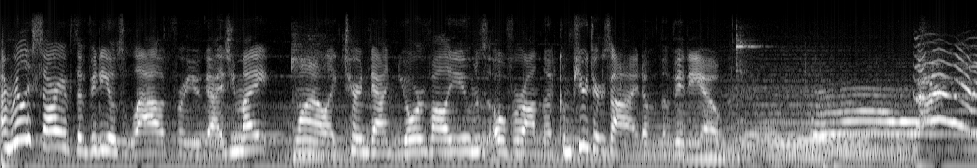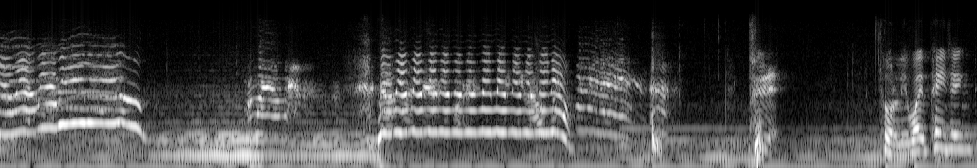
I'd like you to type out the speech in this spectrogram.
I'm really sorry if the video's loud for you guys. You might want to like turn down your volumes over on the computer side of the video. Totally white painting.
